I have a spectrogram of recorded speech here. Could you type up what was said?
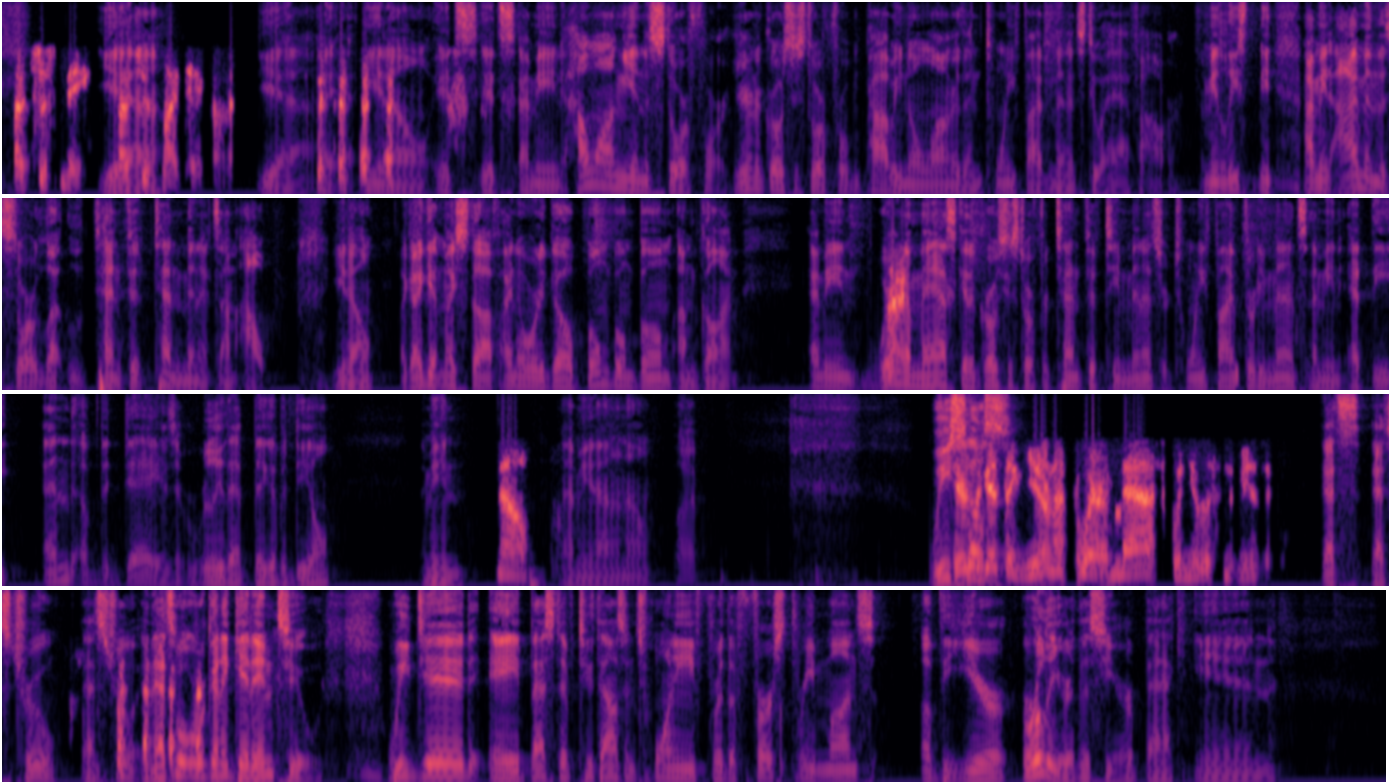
That's just me. Yeah. That's just my take on it. Yeah, I, you know, it's it's. I mean, how long are you in the store for? You're in a grocery store for probably no longer than 25 minutes to a half hour. I mean, at least me. I mean, I'm in the store 10, 10 minutes. I'm out. You know, like I get my stuff. I know where to go. Boom, boom, boom. I'm gone. I mean, wearing right. a mask at a grocery store for 10, 15 minutes or 25, 30 minutes. I mean, at the end of the day, is it really that big of a deal? I mean, no. I mean, I don't know, but we here's the good thing: you don't have to wear a mask when you listen to music. That's that's true. That's true, and that's what we're going to get into. We did a best of 2020 for the first three months of the year earlier this year, back in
